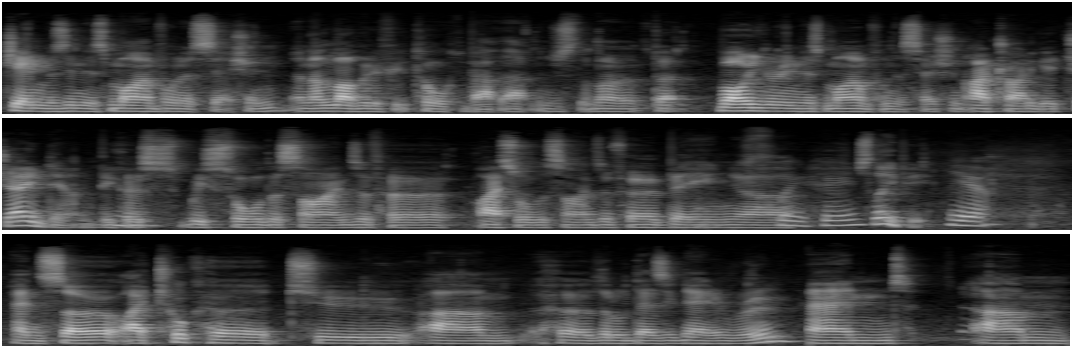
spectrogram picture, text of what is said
Jenn was in this mindfulness session, and I love it if you talked about that in just a moment. But while you're in this mindfulness session, I try to get Jade down because we saw the signs of her. I saw the signs of her being uh, Sleepy. sleepy. Yeah. And so I took her to um, her little designated room, and um,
